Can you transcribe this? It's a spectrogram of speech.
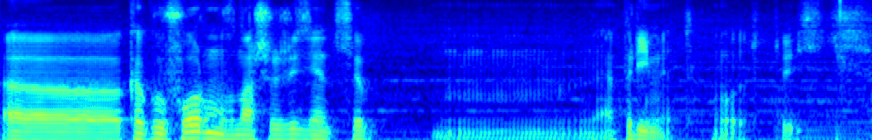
э, какую форму в нашей жизни это все примет, вот, то есть...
